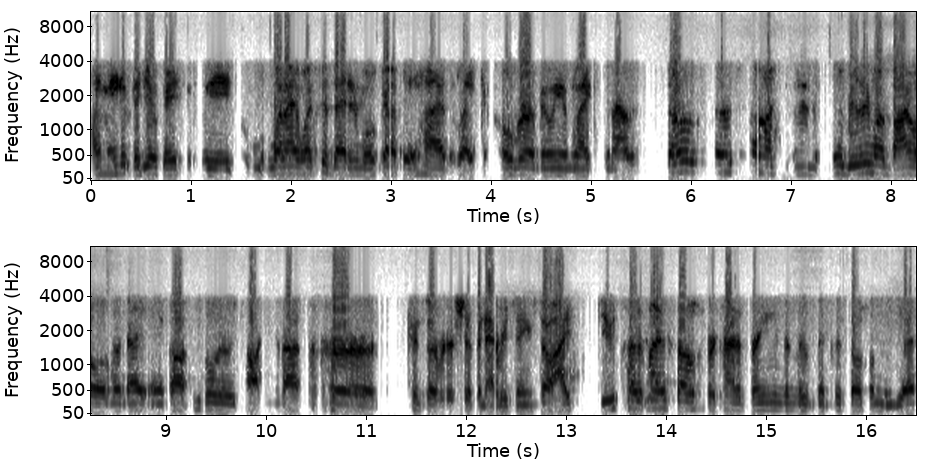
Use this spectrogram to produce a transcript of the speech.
I made a video basically when I went to bed and woke up, it had like over a million likes, and I was so so shocked. And it really went viral overnight, and it got people really talking about her conservatorship and everything. So I do credit myself for kind of bringing the movement to social media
